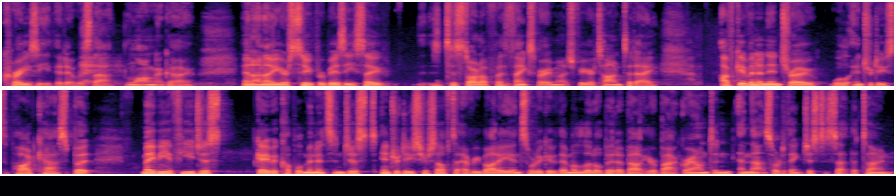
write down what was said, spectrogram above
crazy that it was that long ago. And I know you're super busy, so to start off with, thanks very much for your time today. I've given an intro, we'll introduce the podcast, but maybe if you just gave a couple of minutes and just introduce yourself to everybody and sort of give them a little bit about your background and, and that sort of thing, just to set the tone.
